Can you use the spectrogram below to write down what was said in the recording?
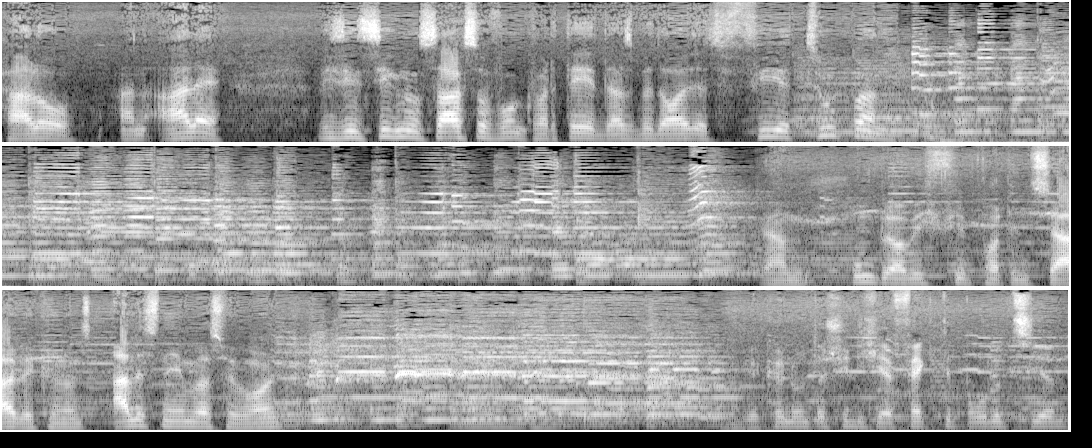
Hallo an alle. Wir sind Signum Saxophon Quartett, das bedeutet vier Tupern. Wir haben unglaublich viel Potenzial, wir können uns alles nehmen, was wir wollen. Wir können unterschiedliche Effekte produzieren.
